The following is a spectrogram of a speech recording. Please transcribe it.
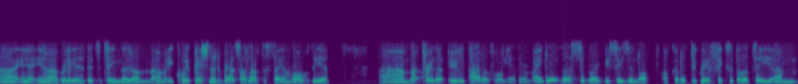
uh, you know, really, that's a team that I'm, I'm, equally passionate about. So I'd love to stay involved there. Um, but through the early part of well, the remainder of the Super Rugby season, I've, I've got a degree of flexibility um,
